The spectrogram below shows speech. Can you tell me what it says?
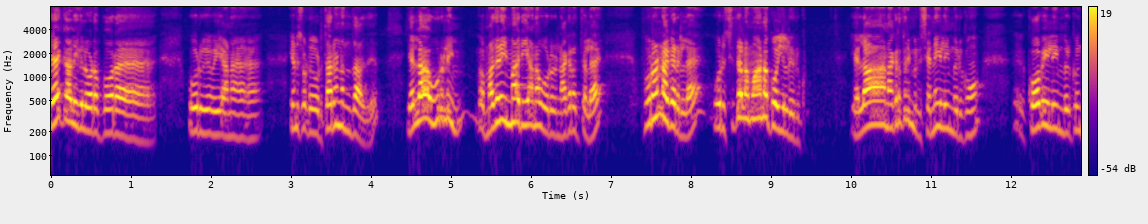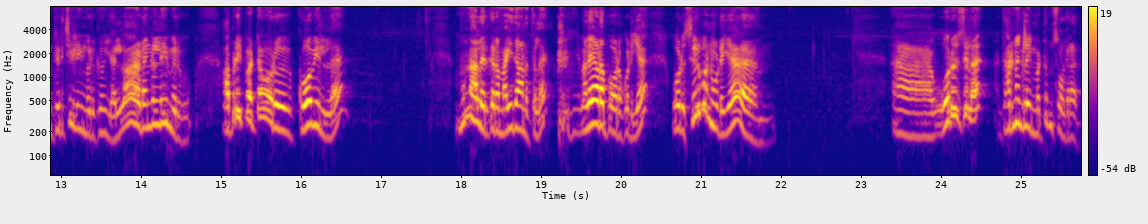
சேக்காளிகளோட போகிற ஒரு வகையான என்ன சொல்கிறது ஒரு தருணம் தான் அது. எல்லா ஊர்லேயும் மதுரை மாதிரியான ஒரு நகரத்தில் புறநகரில் ஒரு சிதலமான கோயில் இருக்கும். எல்லா நகரத்துலையும் இருக்கும் சென்னையிலையும் இருக்கும் கோவையிலையும் இருக்கும் திருச்சியிலையும் இருக்கும் எல்லா இடங்கள்லையும் இருக்கும். அப்படிப்பட்ட ஒரு கோவிலில் முன்னால் இருக்கிற மைதானத்தில் விளையாட போகக்கூடிய ஒரு சிறுவனுடைய ஒரு சில தருணங்களை மட்டும் சொல்கிறார்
